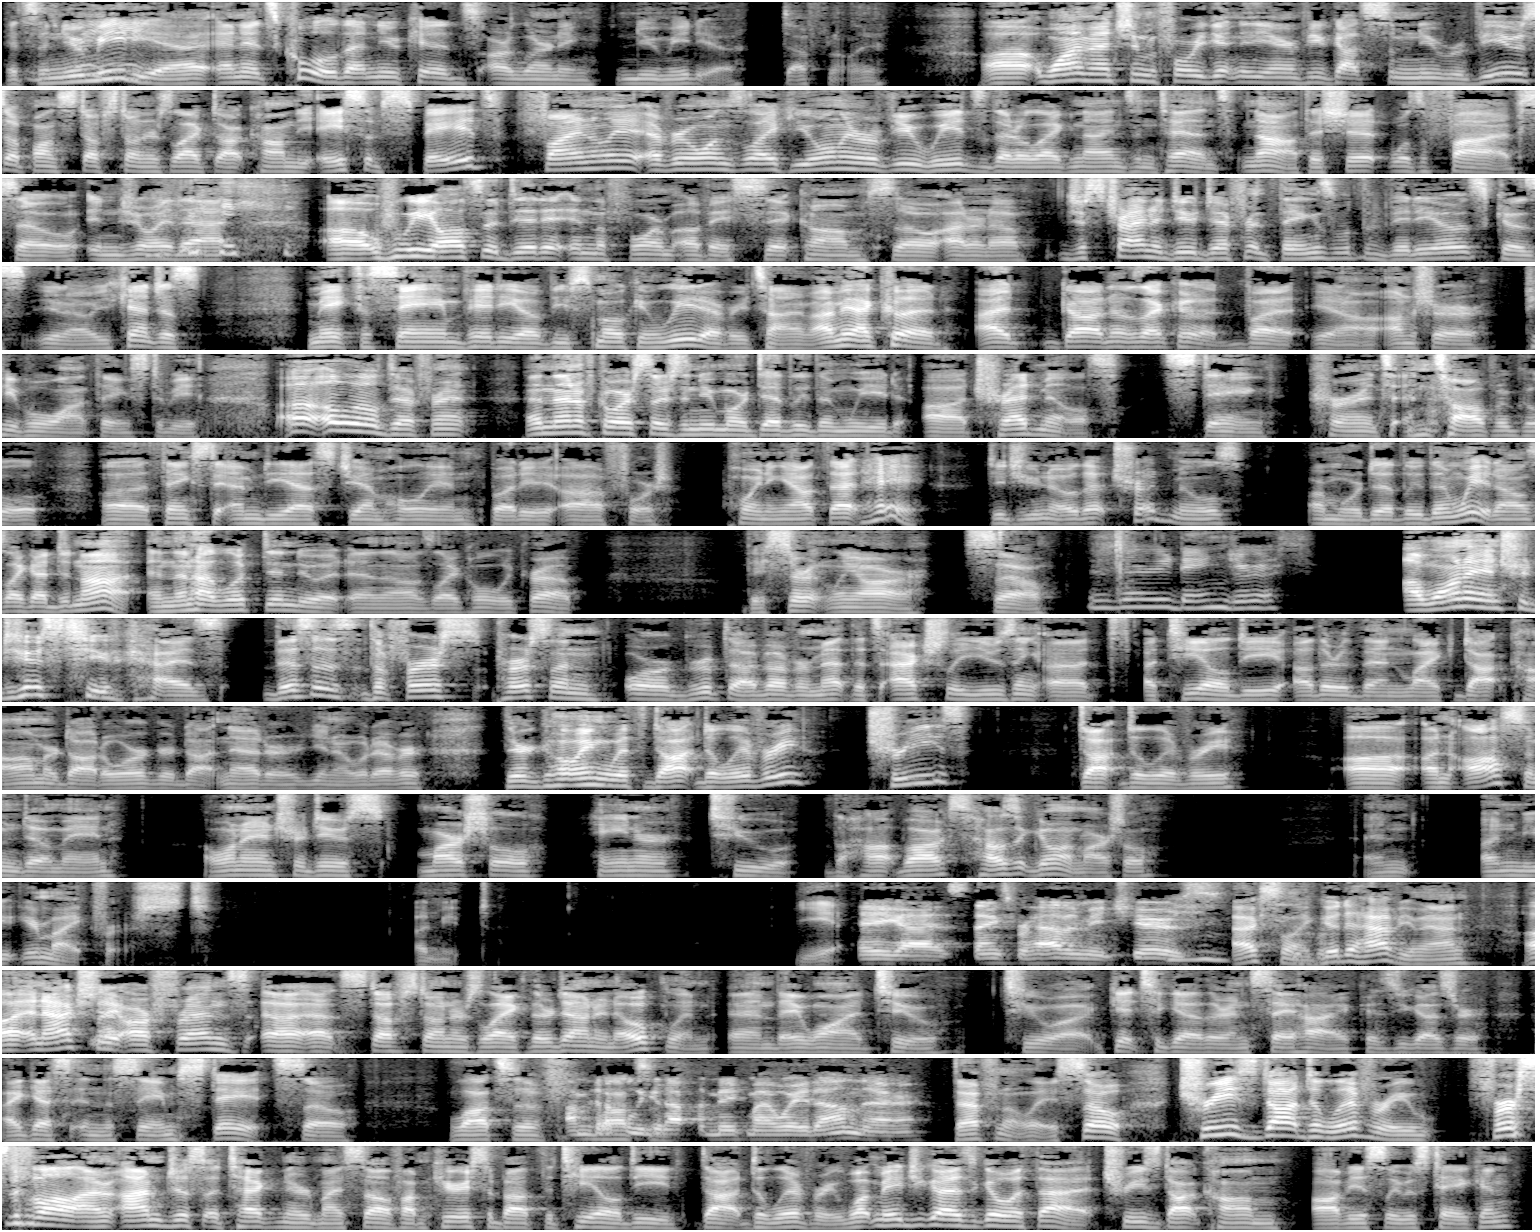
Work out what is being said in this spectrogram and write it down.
it's a new media, and it's cool that new kids are learning new media. Definitely. Uh, want to mention before we get into the interview, got some new reviews up on StuffStonersLike.com. The Ace of Spades. Finally, everyone's like, you only review weeds that are like nines and tens. Nah, this shit was a five, so enjoy that. uh, we also did it in the form of a sitcom, so I don't know. Just trying to do different things with the videos, because, you know, you can't just make the same video of you smoking weed every time. I mean, I could. I God knows I could, but you know, I'm sure people want things to be uh, a little different. And then, of course, there's a new, more deadly than weed uh, treadmills staying current and topical. Uh, thanks to MDS Jam Holy and Buddy uh, for pointing out that hey, did you know that treadmills are more deadly than weed? And I was like, I did not. And then I looked into it, and I was like, holy crap, they certainly are. So very dangerous. I want to introduce to you guys. This is the first person or group that I've ever met that's actually using a, a TLD other than like .com or .org or .net or you know whatever. They're going with .delivery, trees .delivery, uh, an awesome domain. I want to introduce Marshall Hayner to the Hotbox. How's it going, Marshall? And unmute your mic first. Unmute. Yeah. Hey guys, thanks for having me. Cheers. Excellent. Good to have you, man. Uh, and actually, our friends uh, at Stuff Stoners like they're down in Oakland, and they wanted to to uh, get together and say hi because you guys are, I guess, in the same state. So lots of I'm definitely of- gonna have to make my way down there. Definitely. So trees dot delivery. First of all, I'm I'm just a tech nerd myself. I'm curious about the TLD dot delivery. What made you guys go with that? Trees.com obviously was taken.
